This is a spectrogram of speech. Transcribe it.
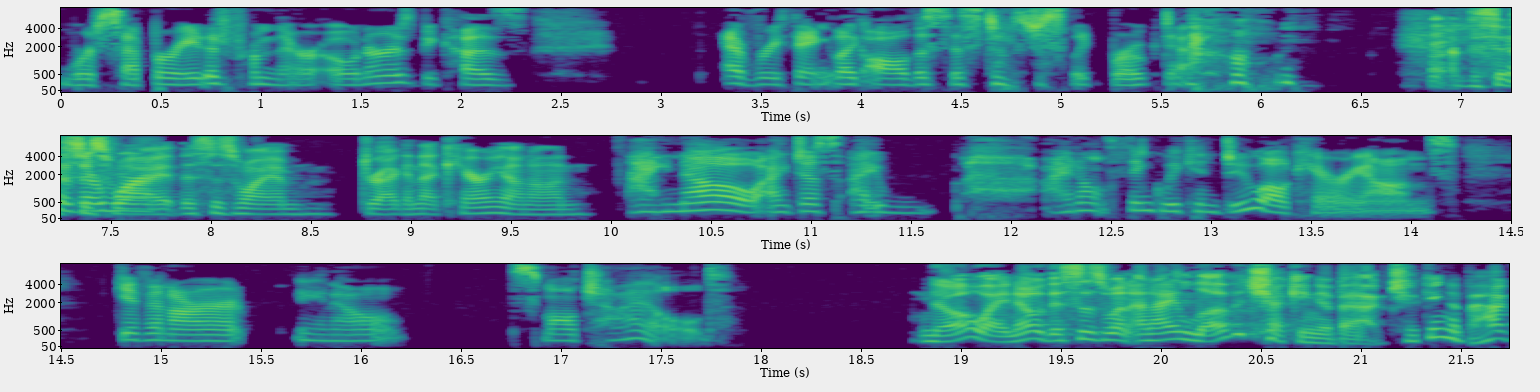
were separated from their owners because everything like all the systems just like broke down. This, 'Cause this there is why this is why I'm dragging that carry on on. I know. I just I I don't think we can do all carry-ons given our, you know, small child. No, I know. This is when, and I love checking a bag. Checking a bag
